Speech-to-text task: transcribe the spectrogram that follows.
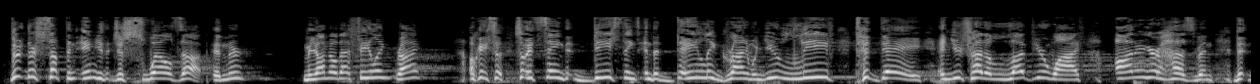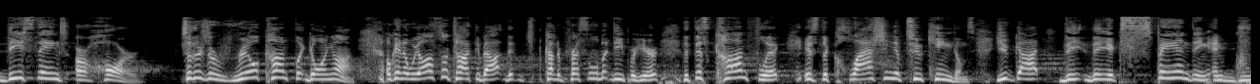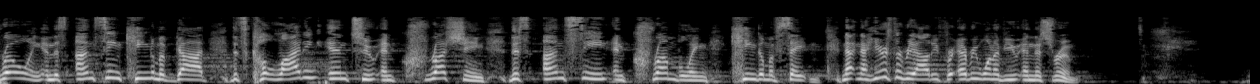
there, there's something in you that just swells up, isn't there? I mean, y'all know that feeling, right? Okay, so, so it's saying that these things in the daily grind, when you leave today and you try to love your wife, honor your husband, that these things are hard. So there's a real conflict going on. Okay, now we also talked about, that kind of press a little bit deeper here, that this conflict is the clashing of two kingdoms. You've got the, the expanding and growing and this unseen kingdom of God that's colliding into and crushing this unseen and crumbling kingdom of Satan. Now, now here's the reality for every one of you in this room.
